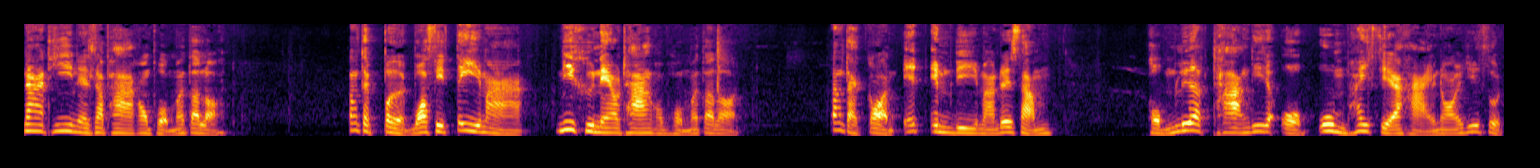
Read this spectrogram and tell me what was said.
หน้าที่ในสภาของผมมาตลอด ตั้งแต่เปิดวอซิตี้มา นี่คือแนวทางของผมมาตลอด ตั้งแต่ก่อน SMD มาด้วยซ้ำผมเลือกทางที่จะโอบอุ้มให้เสียหายน้อยที่สุด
